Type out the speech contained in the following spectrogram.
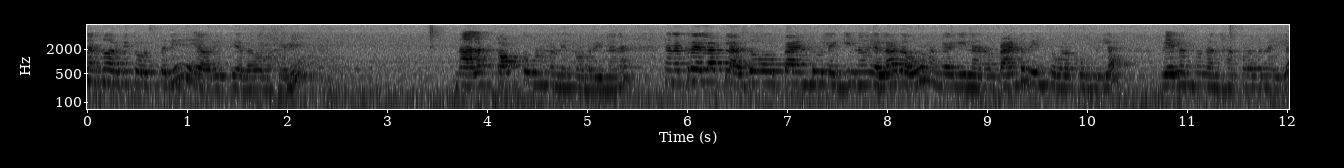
ನನ್ನ ಅರ್ಬಿ ತೋರಿಸ್ತೀನಿ, ಯಾವ ರೀತಿ ಅದಾವ ಅಂತೇಳಿ. ನಾಲ್ಕು ಟಾಪ್ ತೊಗೊಂಡು ಬಂದೀನಿ ನೋಡ್ರಿ ನಾನು. ನನ್ನ ಹತ್ರ ಎಲ್ಲ ಪ್ಲಾಜೋ, ಪ್ಯಾಂಟು, ಲೆಗ್ಗಿನ್ ಎಲ್ಲ ಅದಾವು. ಹಾಗಾಗಿ ನಾನು ಪ್ಯಾಂಟದು ಏನು ತೊಗೊಳಕ್ಕೆ ಹೋಗಲಿಲ್ಲ. ವೇಲಂತೂ ನಾನು ಹಾಕೊಳ್ಳೋದನ್ನ ಇಲ್ಲ.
